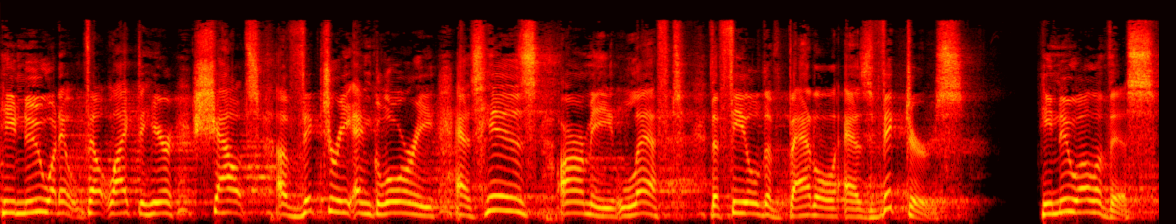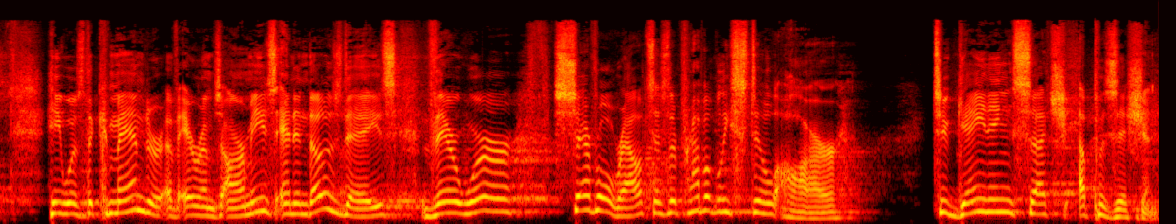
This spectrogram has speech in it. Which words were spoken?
He knew what it felt like to hear shouts of victory and glory as his army left the field of battle as victors. He knew all of this. He was the commander of Aram's armies, and in those days, there were several routes, as there probably still are, to gaining such a position.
